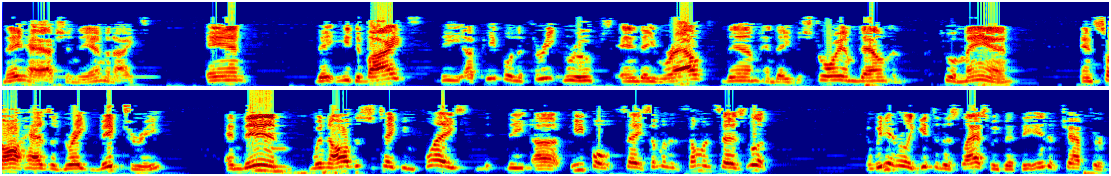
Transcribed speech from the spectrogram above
Nahash and the Ammonites, and they, he divides the uh, people into three groups, and they rout them and they destroy them down to a man, and Saul has a great victory, and then when all this is taking place, the uh, people say someone someone says, "Look," and we didn't really get to this last week, but at the end of chapter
